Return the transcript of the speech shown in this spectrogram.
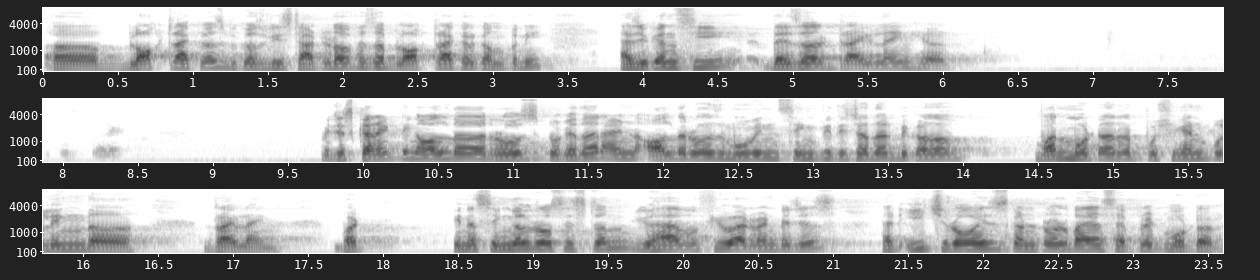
uh, block trackers because we started off as a block tracker company. As you can see, there's a drive line here which is connecting all the rows together and all the rows move in sync with each other because of one motor pushing and pulling the drive line. But in a single row system, you have a few advantages that each row is controlled by a separate motor.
